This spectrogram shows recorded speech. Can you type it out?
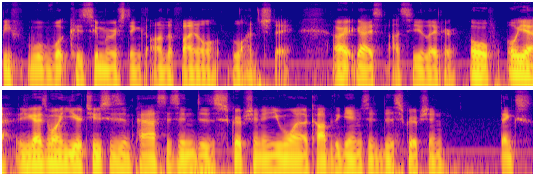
before what consumers think on the final launch day. All right, guys, I'll see you later. Oh, oh yeah, if you guys want year two season pass, it's in the description, and you want to copy the games in the description. Thanks.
